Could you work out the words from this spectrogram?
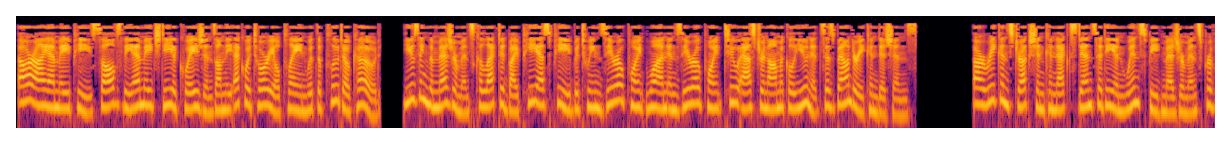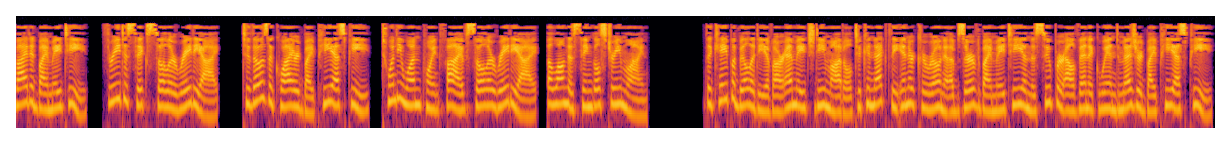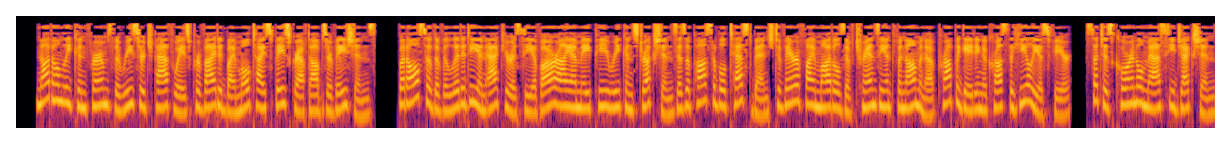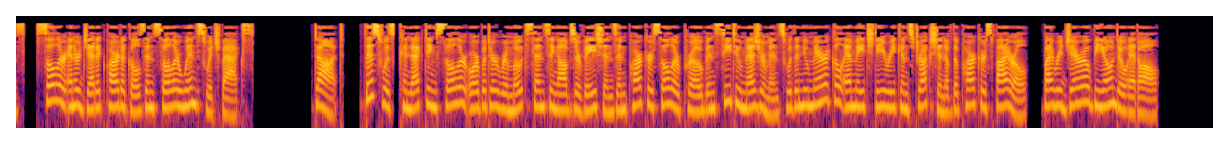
RIMAP solves the MHD equations on the equatorial plane with the Pluto code, using the measurements collected by PSP between 0.1 and 0.2 astronomical units as boundary conditions. Our reconstruction connects density and wind speed measurements provided by Metis, 3 to 6 solar radii, to those acquired by PSP, 21.5 solar radii, along a single streamline. The capability of our MHD model to connect the inner corona observed by Metis and the super Alfvénic wind measured by PSP, not only confirms the research pathways provided by multi-spacecraft observations, but also the validity and accuracy of RIMAP reconstructions as a possible test bench to verify models of transient phenomena propagating across the heliosphere, such as coronal mass ejections, solar energetic particles and solar wind switchbacks. Dot. This was Connecting Solar Orbiter Remote Sensing Observations and Parker Solar Probe in situ measurements with a numerical MHD reconstruction of the Parker spiral, by Ruggero Biondo et al.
